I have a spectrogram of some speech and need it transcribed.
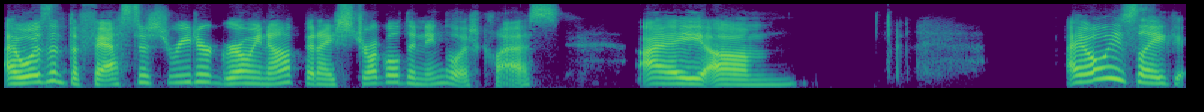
I wasn't the fastest reader growing up and I struggled in English class. I um I always like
